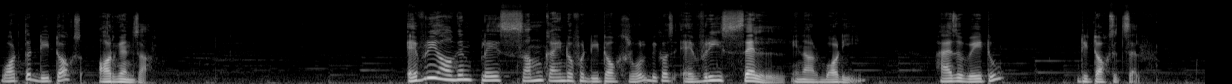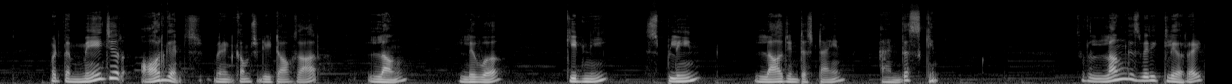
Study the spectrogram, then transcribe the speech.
what the detox organs are. Every organ plays some kind of a detox role because every cell in our body has a way to detox itself. But the major organs when it comes to detox are lung, liver, kidney, spleen, large intestine, and the skin. So the lung is very clear, right?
